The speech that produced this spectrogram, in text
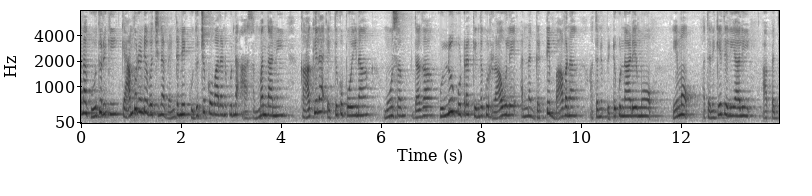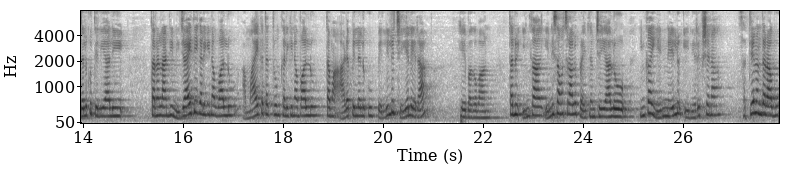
తన కూతురికి క్యాంపు నుండి వచ్చిన వెంటనే కుదుర్చుకోవాలనుకున్న ఆ సంబంధాన్ని కాకిలా ఎత్తుకుపోయినా మోసం దగ కుళ్ళు కుట్ర కిందకు రావులే అన్న గట్టి భావన అతను పెట్టుకున్నాడేమో. ఏమో అతనికే తెలియాలి ఆ పెద్దలకు తెలియాలి. తనలాంటి నిజాయితీ కలిగిన వాళ్ళు అమాయకతత్వం కలిగిన వాళ్ళు తమ ఆడపిల్లలకు పెళ్ళిళ్ళు చేయలేరా? హే భగవాన్ తను ఇంకా ఎన్ని సంవత్సరాలు ప్రయత్నం చేయాలో ఇంకా ఎన్నేళ్ళు ఈ నిరీక్షణ? సత్యానందరావు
